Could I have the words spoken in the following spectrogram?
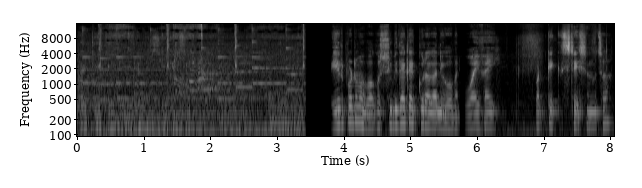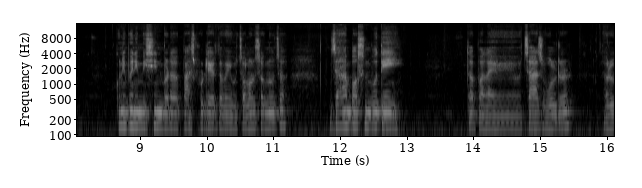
फ्लाइट के के एयरपोर्टमा भएको सुविधाकै कुरा गर्ने हो भने वाइफाई प्रत्येक स्टेसनमा छ। कुनै पनि मेसिनबाट पासपोर्ट लिएर तपाईँ चलाउन सक्नुहुन्छ। जहाँ बस्नुभयो त्यहीँ तपाईँलाई चार्ज होल्डरहरू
